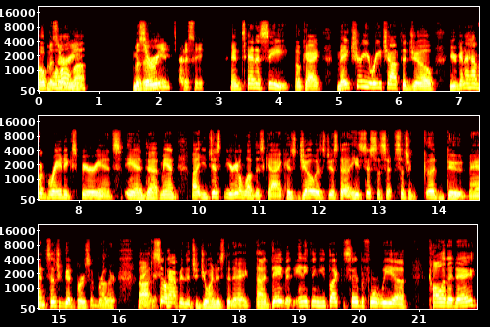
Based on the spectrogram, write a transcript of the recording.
Oklahoma, Missouri, and Tennessee. And Tennessee. Okay. Make sure you reach out to Joe. You're going to have a great experience. And uh, man, uh, you just, you're going to love this guy because Joe is just a, he's just a, such a good dude, man. Such a good person, brother. Uh, so happy that you joined us today. Uh, David, anything you'd like to say before we uh, call it a day?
